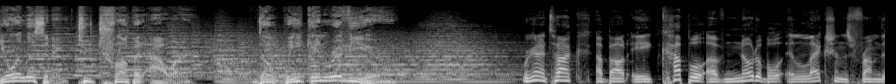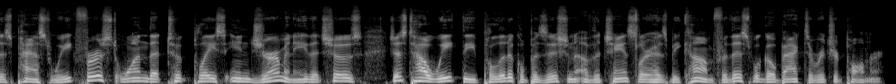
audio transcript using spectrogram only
You're listening to Trumpet Hour, the weekend Review. We're going to talk about a couple of notable elections from this past week. First, one that took place in Germany that shows just how weak the political position of the chancellor has become. For this, we'll go back to Richard Palmer.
